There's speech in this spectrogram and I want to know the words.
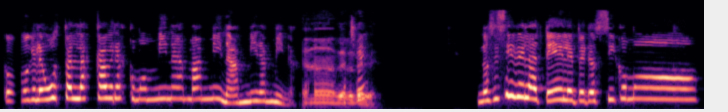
Como que le gustan las cabras como minas, más minas, minas, minas. Ah, de la tele. No sé si de la tele, pero sí como, o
